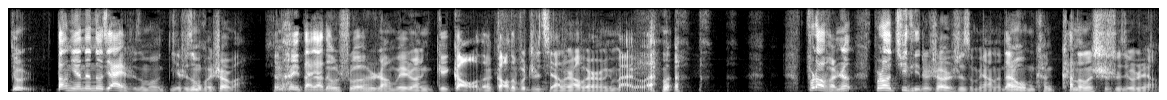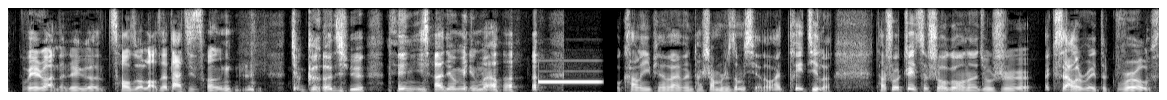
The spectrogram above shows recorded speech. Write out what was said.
就是当年的诺基亚也是这么也是这么回事儿吧，相当于大家都说让微软给搞的，搞得不值钱了，让微软给买过来了。不知道，反正不知道具体的事儿是怎么样的，但是我们看看到的事实就是这样。微软的这个操作老在大气层，就格局，你 一下就明白了。我看了一篇外文，它上面是这么写的，我还特意记了。他说这次收购呢，就是 accelerate the growth，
